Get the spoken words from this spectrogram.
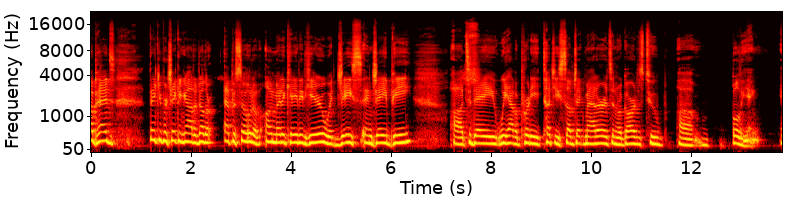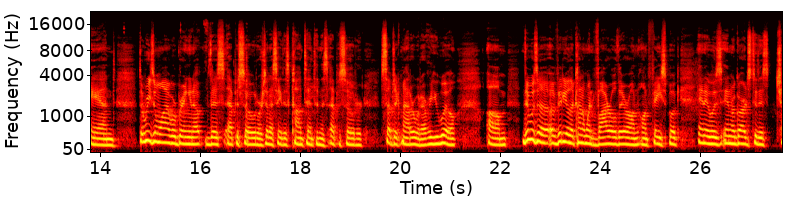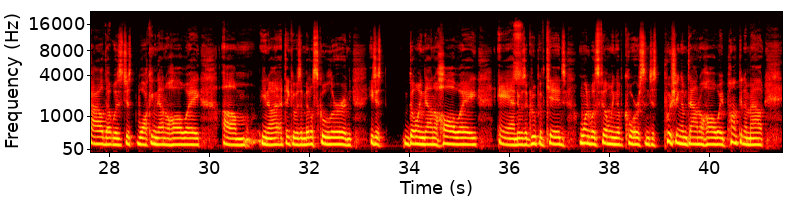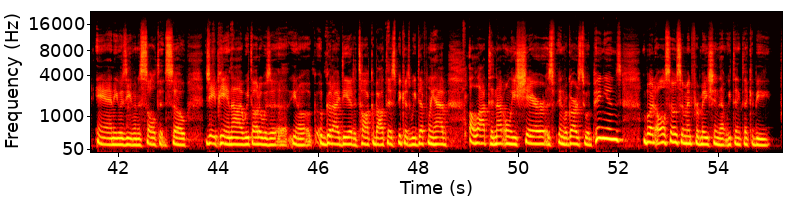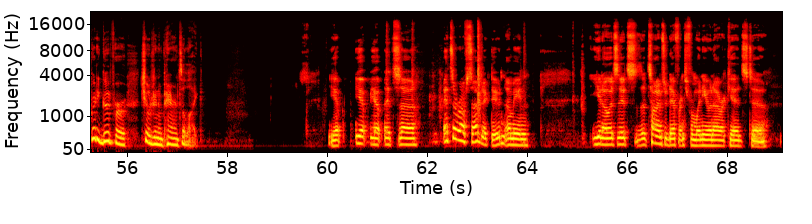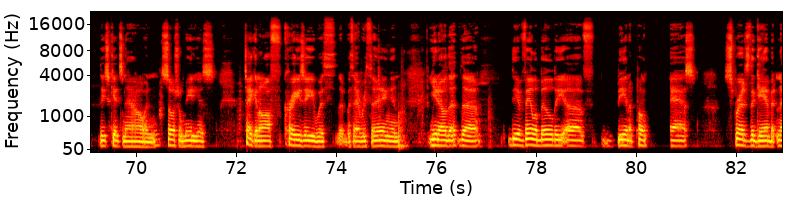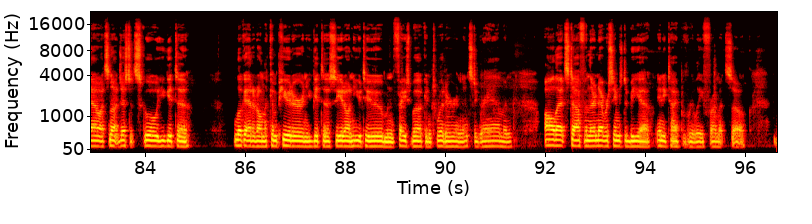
Up, heads? Thank you for checking out another episode of Unmedicated here with Jace and JP. Uh, today we have a pretty touchy subject matter. It's in regards to uh, bullying. And the reason why we're bringing up this episode, or should I say this content in this episode, or subject matter, whatever you will, um, there was a, a video that kind of went viral there on, on Facebook, and it was in regards to this child that was just walking down a hallway. Um, you know, I think it was a middle schooler, and he just going down a hallway and there was a group of kids. One was filming of course and just pushing him down a hallway punking him out and he was even assaulted. So jp and i we thought it was a you know a good idea to talk about this because we definitely have a lot to not only share in regards to opinions but also some information that we think that could be pretty good for children and parents alike. Yep yep yep. It's uh it's a rough subject, dude. I mean, you know, it's it's the times are different from when you and I were kids to these kids now, and social media's taken off crazy with with everything, and you know the the the availability of being a punk ass spreads the gambit now. It's not just at school. You get to look at it on the computer and you get to see it on YouTube and Facebook and Twitter and Instagram and all that stuff, and there never seems to be a, any type of relief from it. So,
